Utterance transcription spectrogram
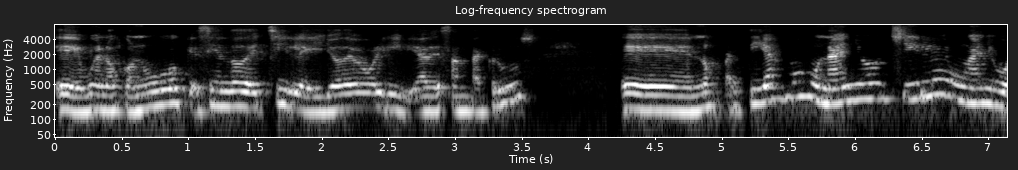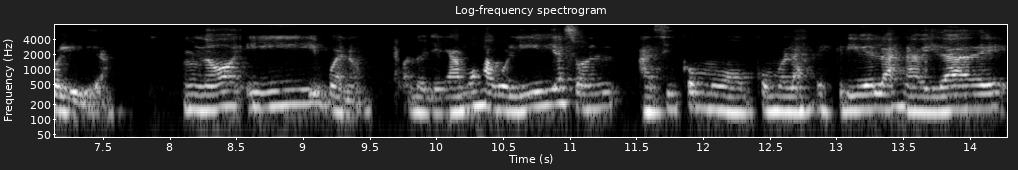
Eh, bueno, con Hugo, que siendo de Chile y yo de Bolivia, de Santa Cruz, eh, nos partíamos un año Chile, un año Bolivia, ¿no? Y bueno, cuando llegamos a Bolivia son así como, como las describe las navidades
